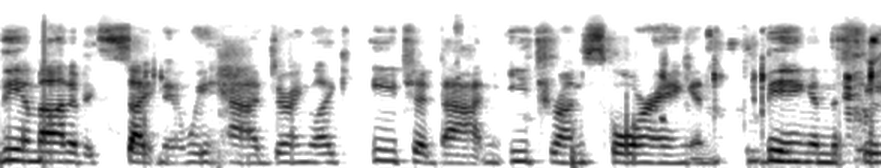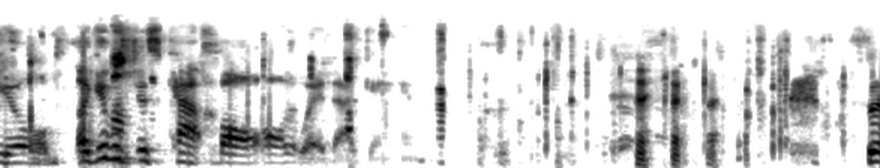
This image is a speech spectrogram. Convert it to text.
the amount of excitement we had during like each at bat and each run scoring and being in the field. Like it was just cat ball all the way that game So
